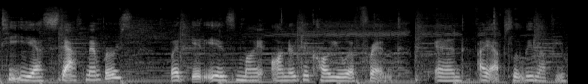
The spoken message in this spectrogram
TES staff members, but it is my honor to call you a friend, and I absolutely love you.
